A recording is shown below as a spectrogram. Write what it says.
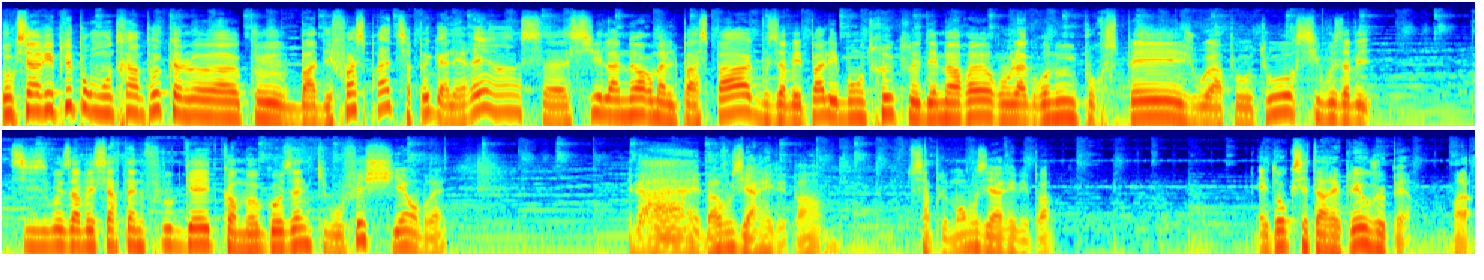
Donc c'est un replay pour montrer un peu que, le- que bah, des fois Sprite ça peut galérer. hein. Si la norme elle passe pas, que vous avez pas les bons trucs, le démarreur ou la grenouille pour spé jouer un peu autour, si vous avez si vous avez certaines floodgates comme Gozen qui vous fait chier en vrai, et bah, eh ben, vous y arrivez pas. hein. Tout simplement vous y arrivez pas. Et donc c'est un replay où je perds. Voilà.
